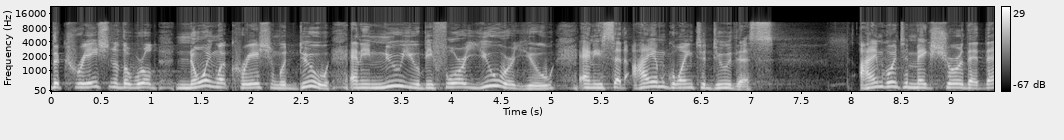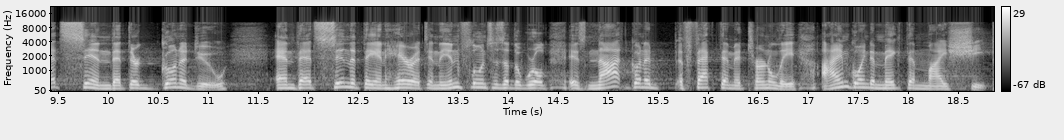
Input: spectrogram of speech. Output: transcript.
the creation of the world, knowing what creation would do, and He knew you before you were you, and He said, I am going to do this. I'm going to make sure that that sin that they're going to do and that sin that they inherit and the influences of the world is not going to affect them eternally. I'm going to make them my sheep.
